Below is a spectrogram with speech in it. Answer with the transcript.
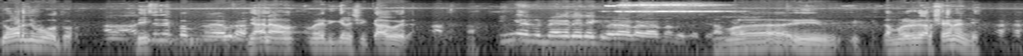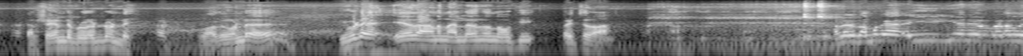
ജോർജ് എവിടെ? ഞാൻ അമേരിക്കയിലെ അമേരിക്കയിൽ ഷിക്കാഗോയിലാണ് ഇങ്ങനൊരു മേഖലയിലേക്ക് വരാനുള്ള കാരണം? നമ്മൾ ഈ നമ്മളൊരു കർഷകനല്ലേ? കർഷകന്റെ ബ്ലഡ് ഉണ്ട് അപ്പൊ അതുകൊണ്ട് ഇവിടെ ഏതാണ് നല്ലതെന്ന് നോക്കി വെച്ചതാണ്. അതായത് നമുക്ക് ഈ ഈ ഒരു വിളവ്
